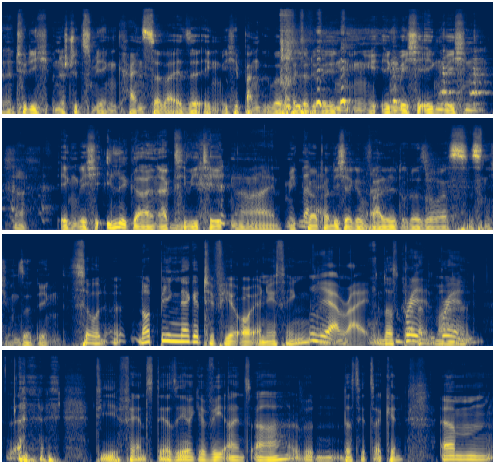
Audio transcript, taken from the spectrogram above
Natürlich unterstützen wir in keinster Weise irgendwelche Banküberfälle oder irgend- irgendwelche, irgendwelchen, irgendwelche illegalen Aktivitäten Nein. mit Nein. körperlicher Gewalt oder sowas. ist nicht unser Ding. So, äh, not being negative here or anything. Yeah, Ähm, right. Um das Brilliant, mal, die Fans der Serie W1A würden das jetzt erkennen. Ähm,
